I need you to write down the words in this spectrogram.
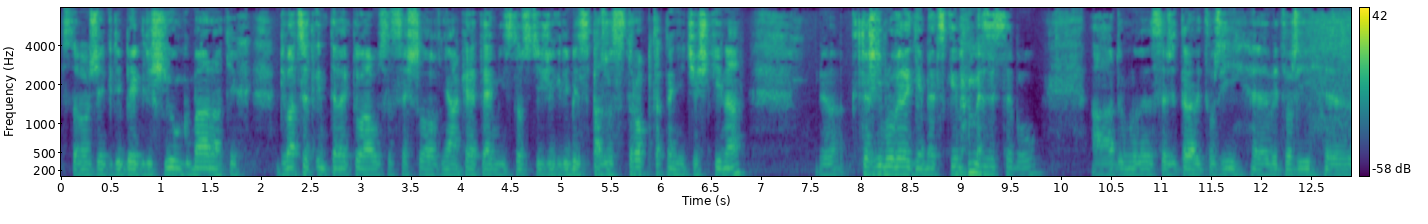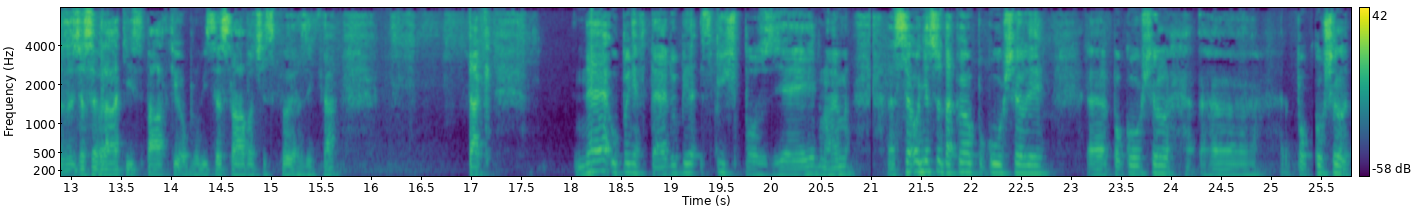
z toho, že kdyby, když Jung má na těch 20 intelektuálů se sešlo v nějaké té místnosti, že kdyby spadl strop, tak není čeština, jo, kteří mluvili německy mezi sebou a domluvili se, že teda vytvoří, eh, vytvoří, eh, že se vrátí zpátky, obnoví se sláva českého jazyka. Tak ne úplně v té době, spíš později, mnohem se o něco takového pokoušeli, eh, pokoušel, pokoušel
